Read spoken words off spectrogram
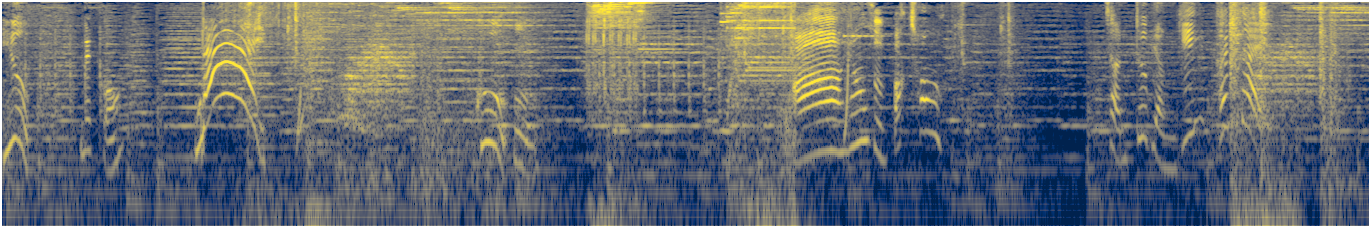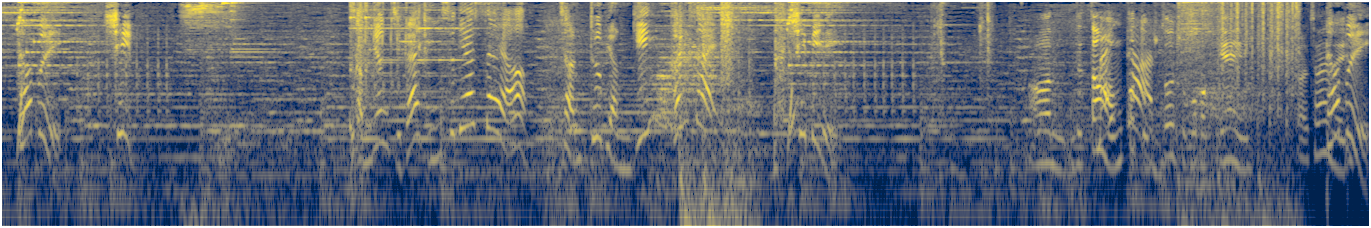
6 내꺼. 나이스 9 9. 아, 향수 빡쳐. 전투병기 건설 점령지가 인수되었어요 전투병기 건설 11 아, 내 땅 아무것도. 없어, 저거밖에. 빨리 타야 돼. 더블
